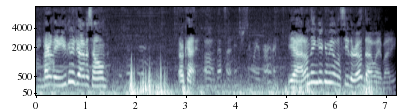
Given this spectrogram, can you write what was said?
I. Hartley, are you gonna drive us home? Okay. Uh, that's an interesting way of driving. Yeah, I don't think you're gonna be able to see the road that way, buddy.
